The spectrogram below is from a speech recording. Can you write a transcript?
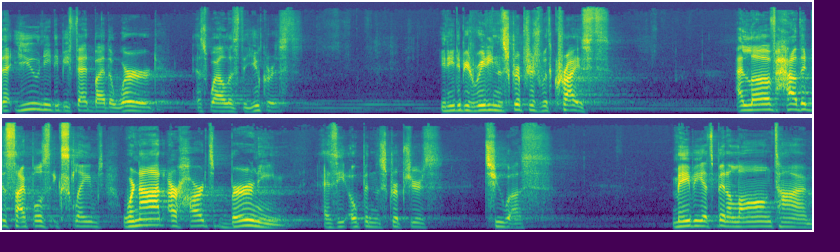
that you need to be fed by the word as well as the Eucharist. You need to be reading the scriptures with Christ I love how the disciples exclaimed, Were not our hearts burning as he opened the scriptures to us? Maybe it's been a long time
